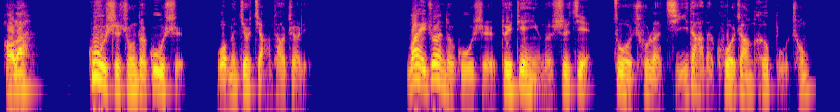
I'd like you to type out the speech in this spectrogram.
好了，故事中的故事我们就讲到这里。外传的故事对电影的世界做出了极大的扩张和补充，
